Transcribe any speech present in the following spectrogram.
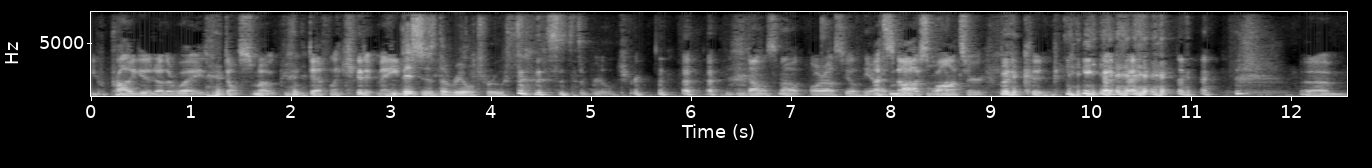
You could probably get it other ways. But don't smoke. You'll definitely get it. Maybe This is the real truth. this is the real truth. Don't smoke, or else you'll hear That's us not a cough more. sponsor, but it could be. um.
